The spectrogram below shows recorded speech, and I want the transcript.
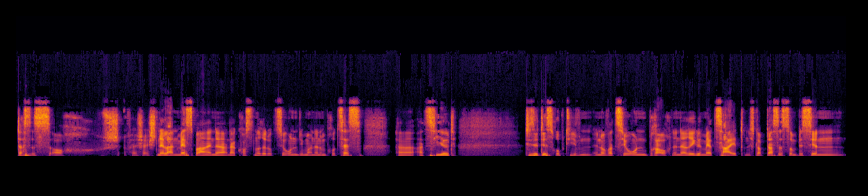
Das ist auch wahrscheinlich schneller messbar in der, in der Kostenreduktion, die man in einem Prozess äh, erzielt. Diese disruptiven Innovationen brauchen in der Regel mehr Zeit. Und ich glaube, das ist so ein bisschen,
